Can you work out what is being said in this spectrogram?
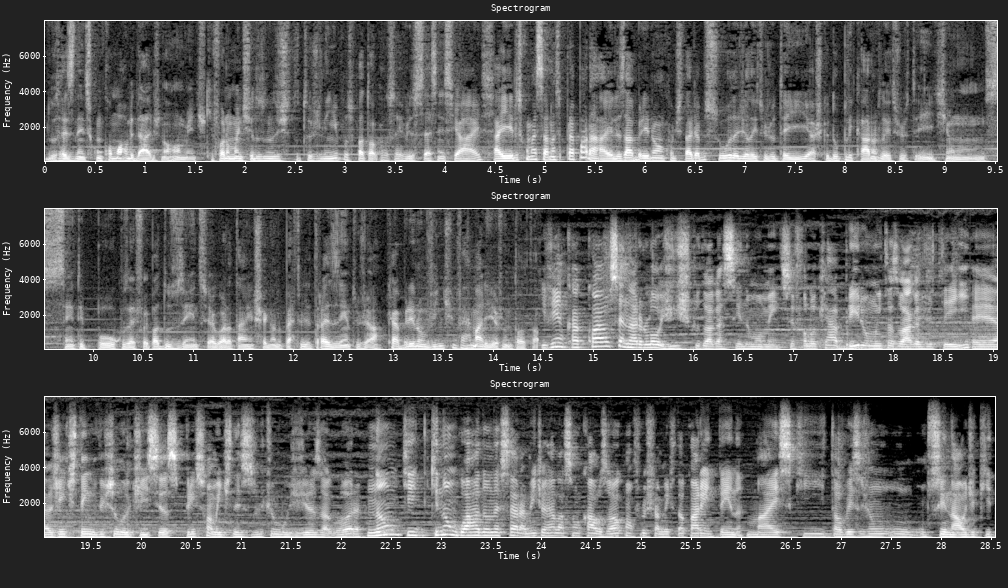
dos residentes com comorbidade normalmente, que foram mantidos nos institutos limpos para tocar os serviços essenciais. Aí eles começaram a se preparar, eles abriram uma quantidade absurda de leitos de UTI, acho que duplicaram os leitos de UTI, tinham uns cento e poucos, aí foi para 200 e agora tá chegando perto de 300 já, que abriram 20 enfermarias no total. E vem cá, qual é o cenário logístico do HC no momento? Você falou que abriram muitas vagas de UTI, é, a gente tem visto notícias, principalmente nesses últimos dias agora, não que, que não guardam necessariamente a relação causal com o afrouxamento da quarentena, mas que talvez seja um, um, um sinal de que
